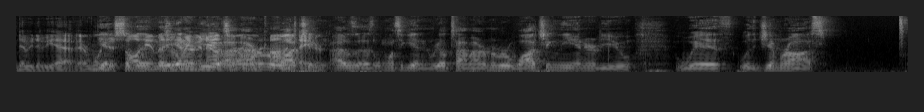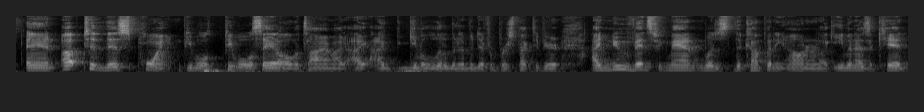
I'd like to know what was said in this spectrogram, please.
WWF. Everyone Yeah, just so saw the- him the as a ring announcer I, I or commentator. watching. I was, I was- once again in real time. I remember watching the interview with with Jim Ross, and up to this point, people people will say it all the time. I, I, I give a little bit of a different perspective here. I knew Vince McMahon was the company owner, like even as a kid,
